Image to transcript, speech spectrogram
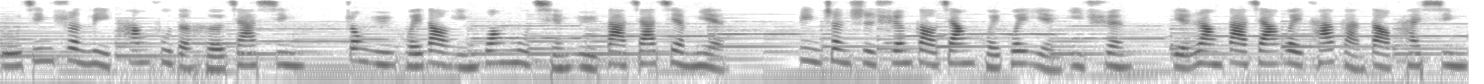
如今顺利康复的何嘉欣，终于回到荧光幕前与大家见面，并正式宣告将回归演艺圈，也让大家为他感到开心。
